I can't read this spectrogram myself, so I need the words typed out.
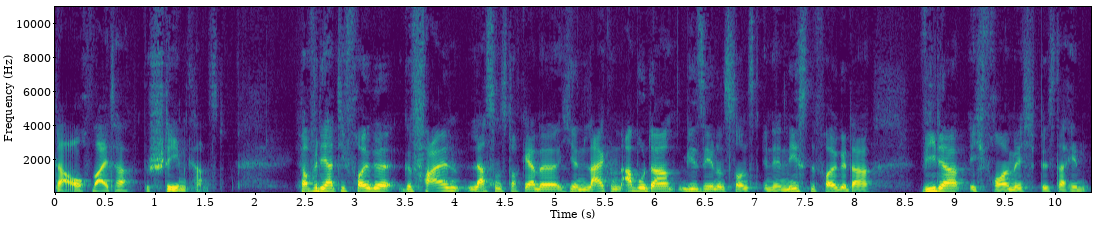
da auch weiter bestehen kannst. Ich hoffe, dir hat die Folge gefallen. Lass uns doch gerne hier ein Like und ein Abo da. Wir sehen uns sonst in der nächsten Folge da wieder. Ich freue mich. Bis dahin.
